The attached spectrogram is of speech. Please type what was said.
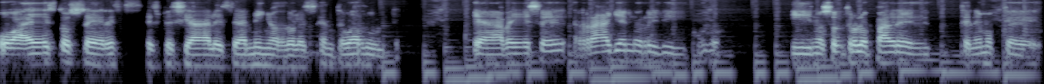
o a estos seres especiales, sean niños, adolescentes o adultos, que a veces rayen lo ridículo y nosotros los padres tenemos que,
